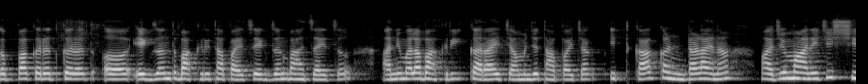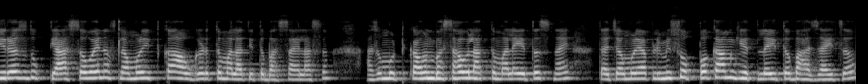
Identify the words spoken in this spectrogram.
गप्पा करत करत एकजण एक जण भाकरी थापायचं एक जण भाजायचं. आणि मला भाकरी करायच्या म्हणजे थापायच्या इतका कंटाळा आहे ना माझी मानेची शिरच दुखते. आज सवय नसल्यामुळे इतकं अवघडतं मला तिथं बसायला असं. असं मुटकावून बसावं लागतं. मला येतच नाही. त्याच्यामुळे आपलं मी सोपं काम घेतलं इथं भाजायचं.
